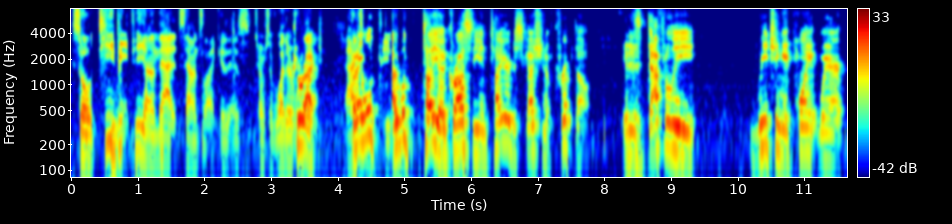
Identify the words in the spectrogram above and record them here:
so TBT on that. It sounds like is, in terms of whether Correct. But I will actually- I will tell you across the entire discussion of crypto, it is definitely reaching a point where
